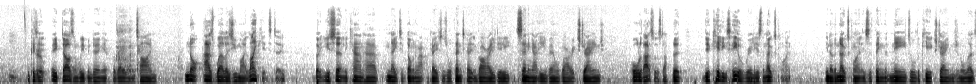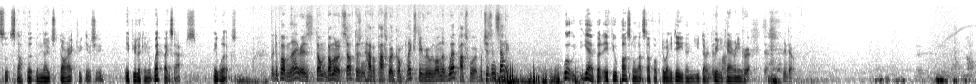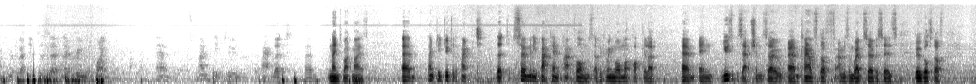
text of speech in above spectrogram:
because it, it does, and we've been doing it for a very long time. Not as well as you might like it to do, but you certainly can have native Domino applications authenticating via AD, sending out email via Exchange, all of that sort of stuff. The, the Achilles heel really is the Notes client. You know, the Notes client is the thing that needs all the key exchange and all that sort of stuff that the Notes directory gives you. If you're looking at web-based apps, it works. But the problem there is Dom- Domino itself doesn't have a password complexity rule on the web password, which is insane. Well, yeah, but if you're passing all that stuff off to AD, then you don't really matter. care anyway. Correct. Yeah, you don't. Not much question, just a- an agreement point. Um, Thankfully, to the fact that um, name's Mark Myers. Um, thankfully, due to the fact that so many back-end platforms are becoming more and more popular um, in user perception, so um, cloud stuff, Amazon Web Services, Google stuff,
